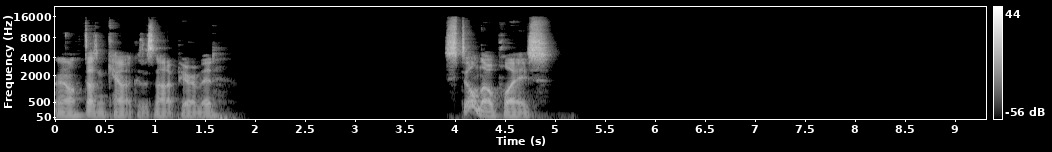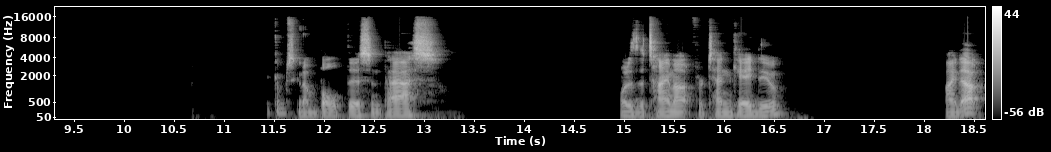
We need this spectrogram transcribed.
well, it doesn't count because it's not a pyramid. Still no plays. I think I'm just gonna bolt this and pass. What does the timeout for 10k do? Find out.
